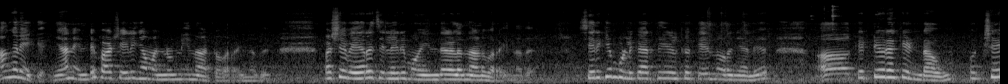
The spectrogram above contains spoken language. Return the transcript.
അങ്ങനെയൊക്കെ. ഞാൻ എന്റെ ഭാഷയിൽ ഞാൻ മണ്ണുണ്ണി എന്നാട്ടോ പറയുന്നത്. പക്ഷേ വേറെ ചിലർ മൊയന്തകളെന്നാണ് പറയുന്നത്. ശരിക്കും പുള്ളിക്കാരത്തികൾക്കൊക്കെ എന്ന് പറഞ്ഞാൽ കെട്ടിയവരൊക്കെ ഉണ്ടാവും. പക്ഷേ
